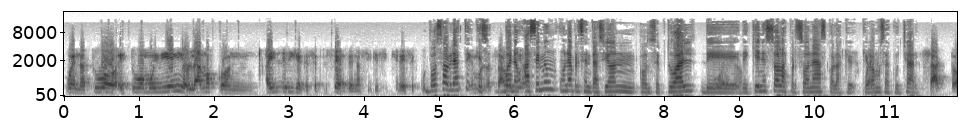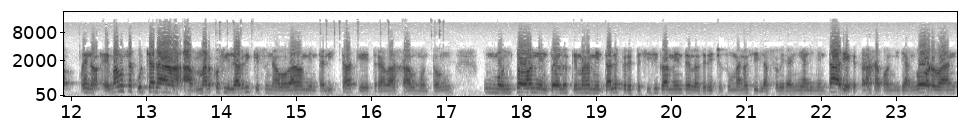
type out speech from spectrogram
bueno, estuvo estuvo muy bien y hablamos con, ahí le dije que se presenten, así que si querés escuchar. Vos hablaste, que, bueno, haceme una presentación conceptual de, de, quiénes son las personas con las que, vamos a escuchar. Exacto, bueno, eh, vamos a escuchar a, a Marco Filardi, que es un abogado ambientalista que trabaja un montón un montón en todos los temas ambientales, pero específicamente en los derechos humanos y la soberanía alimentaria, que trabaja con Miriam Gorban,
